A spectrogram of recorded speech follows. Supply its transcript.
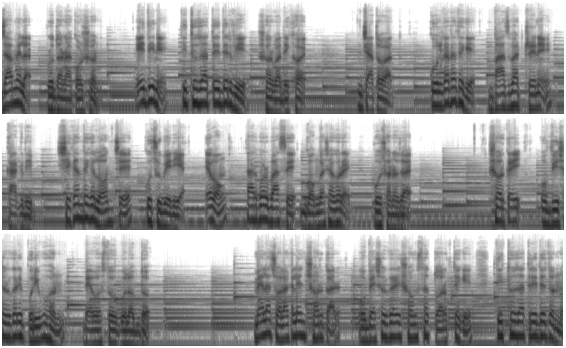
যা মেলার প্রধান আকর্ষণ। এই দিনে তীর্থযাত্রীদের ভিড় সর্বাধিক হয়। যাতায়াত কলকাতা থেকে বাস বা ট্রেনে কাকদ্বীপ। সেখান থেকে লঞ্চে কুচুবেরিয়া এবং তারপর বাসে গঙ্গাসাগরে পৌঁছানো যায়। সরকারি ও বেসরকারি পরিবহন ব্যবস্থা উপলব্ধ। মেলা চলাকালীন সরকার ও বেসরকারি সংস্থার তরফ থেকে তীর্থযাত্রীদের জন্য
